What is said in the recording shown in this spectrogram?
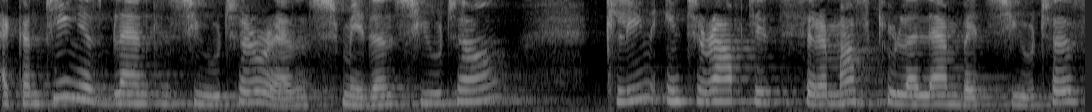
a continuous blanket suture and Schmieden suture, clean interrupted seromuscular Lambert sutures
